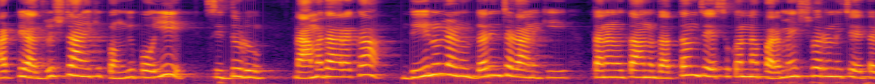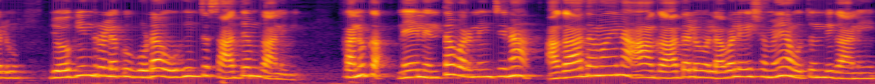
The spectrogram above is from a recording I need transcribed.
అట్టి అదృష్టానికి పొంగిపోయి సిద్ధుడు నామధారక దీనులను ఉద్ధరించడానికి తనను తాను దత్తం చేసుకున్న పరమేశ్వరుని చేతలు యోగీంద్రులకు కూడా ఊహించ సాధ్యం కానివి. కనుక నేనెంత వర్ణించినా అగాధమైన ఆ గాథలో లవలేశమే అవుతుంది గాని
